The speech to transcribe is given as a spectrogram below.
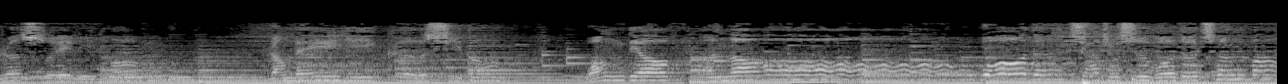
热水里泡，让每一颗细胞忘掉烦恼。我的家就是我的城堡，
